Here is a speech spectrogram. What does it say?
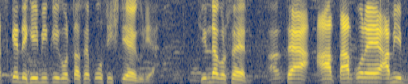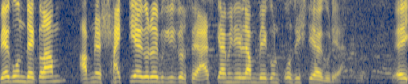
আজকে দেখি বিক্রি করতেছে পঁচিশ টাকা করে। চিন্তা করছেন? তা আর তারপরে আমি বেগুন দেখলাম আপনার ষাট টাকা করে বিক্রি করছে আজকে আমি নিলাম বেগুন পঁচিশ টাকা করে। এই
